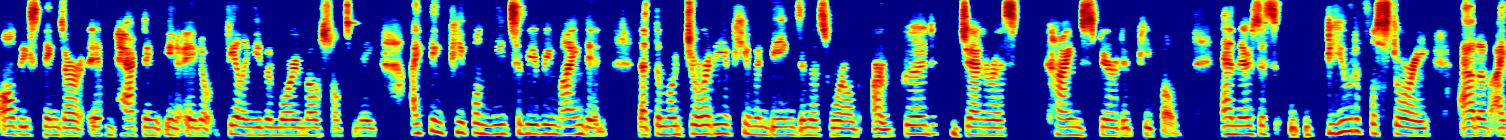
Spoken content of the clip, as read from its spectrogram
all these things are impacting, you know, you know, feeling even more emotional to me. I think people need to be reminded that the majority of human beings in this world are good, generous, kind spirited people. And there's this beautiful story out of, I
